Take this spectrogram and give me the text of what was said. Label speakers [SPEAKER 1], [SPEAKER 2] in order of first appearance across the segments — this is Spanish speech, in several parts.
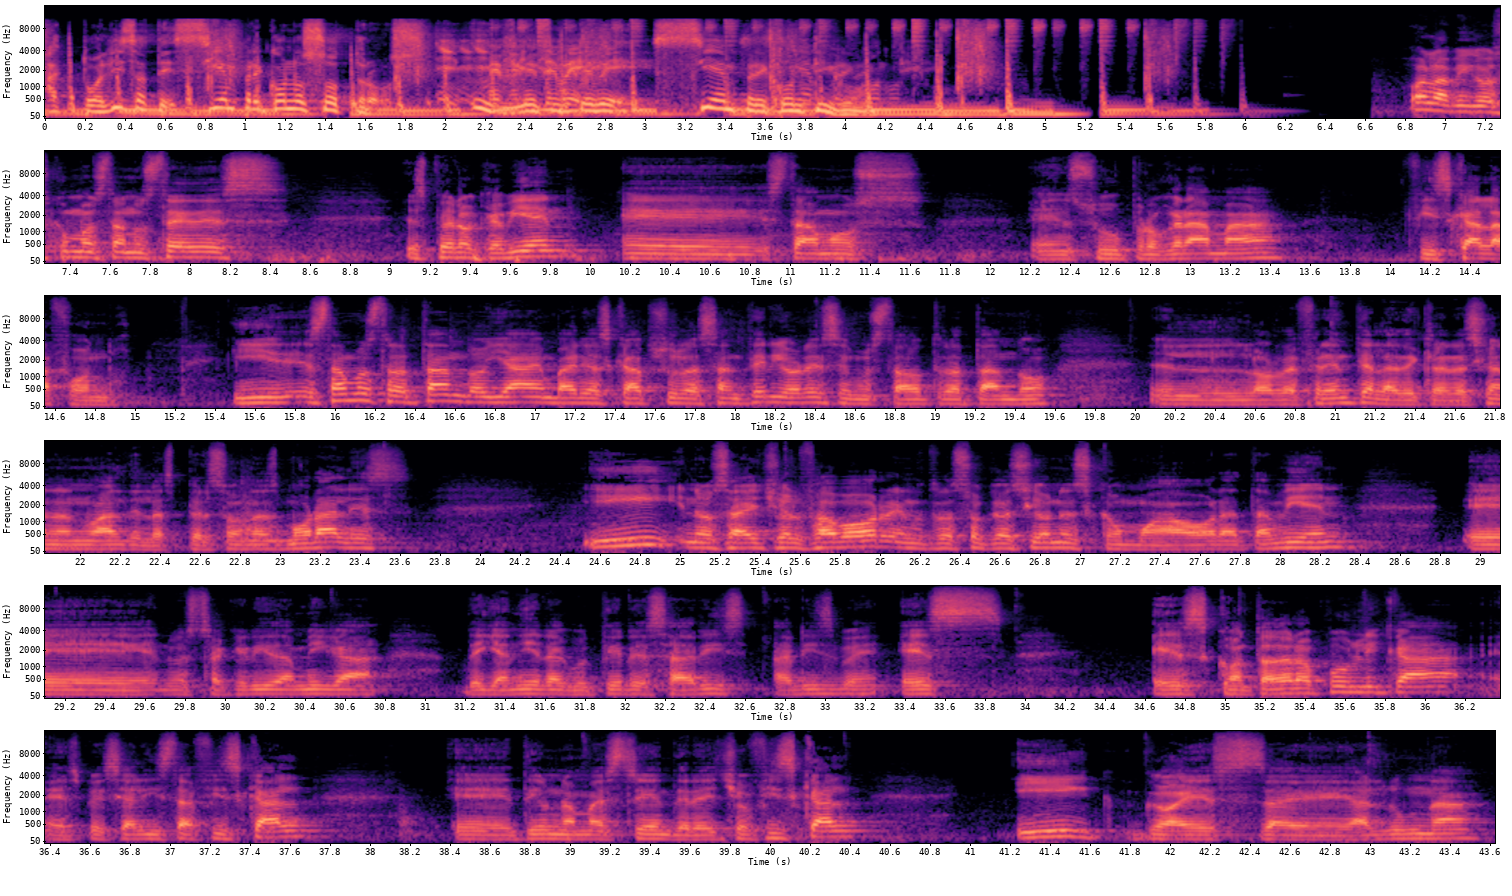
[SPEAKER 1] Actualízate siempre con nosotros. IMEF TV, siempre contigo.
[SPEAKER 2] Hola amigos, ¿cómo están ustedes? Espero que bien. Eh, estamos en su programa Fiscal a Fondo. Y estamos tratando ya en varias cápsulas anteriores, hemos estado tratando lo referente a la declaración anual de las personas morales y nos ha hecho el favor en otras ocasiones, como ahora también, eh, nuestra querida amiga de Yanira Gutiérrez Arisbe es, es contadora pública, especialista fiscal, eh, tiene una maestría en Derecho Fiscal y es eh, alumna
